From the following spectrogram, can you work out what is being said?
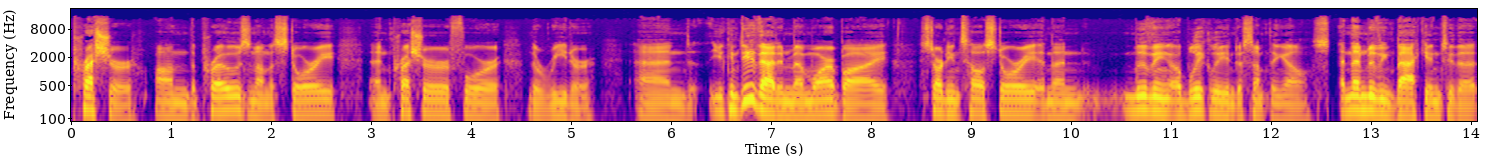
pressure on the prose and on the story and pressure for the reader. And you can do that in memoir by starting to tell a story and then moving obliquely into something else. And then moving back into the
